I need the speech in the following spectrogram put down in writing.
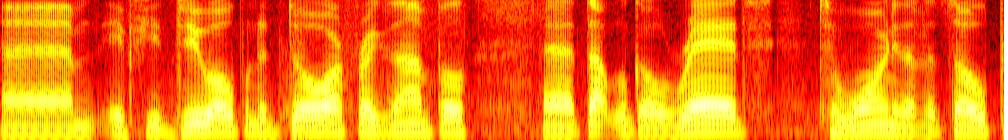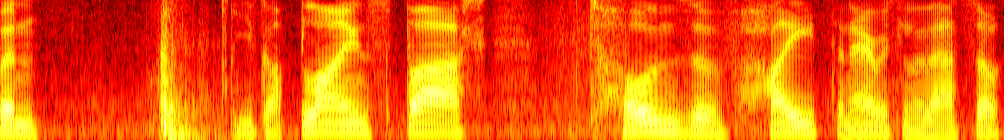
Um, if you do open a door for example uh, that will go red to warn you that it's open. You've got blind spot tons of height and everything like that. So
